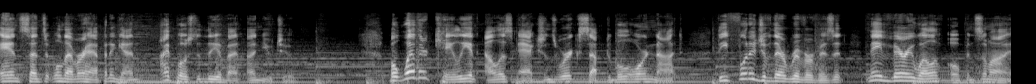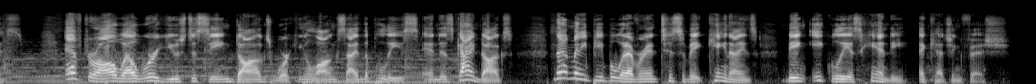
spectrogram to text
And since it will never happen again I posted the event on YouTube. But whether Kaylee and Ella's actions were acceptable or not the footage of their river visit may very well have opened some eyes after all while we're used to seeing dogs working alongside the police and as guide dogs. Not many people would ever anticipate canines being equally as handy at catching fish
